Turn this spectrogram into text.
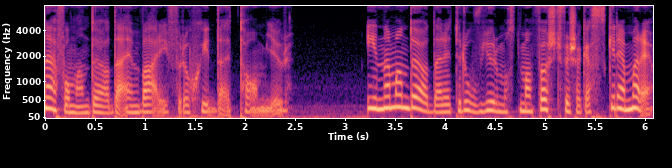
När får man döda en varg för att skydda ett tamdjur? Innan man dödar ett rovdjur måste man först försöka skrämma det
